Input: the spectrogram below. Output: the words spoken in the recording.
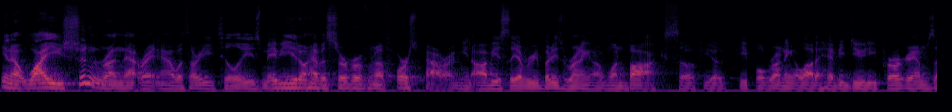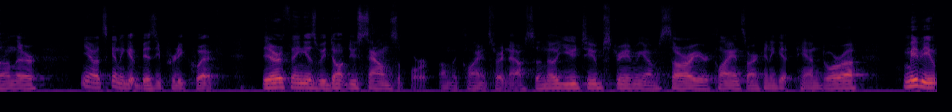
you know, why you shouldn't run that right now with our utilities. Maybe you don't have a server of enough horsepower. I mean, obviously everybody's running on one box, so if you have people running a lot of heavy duty programs on there, you know, it's gonna get busy pretty quick. The other thing is we don't do sound support on the clients right now. So no YouTube streaming. I'm sorry, your clients aren't gonna get Pandora. Maybe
